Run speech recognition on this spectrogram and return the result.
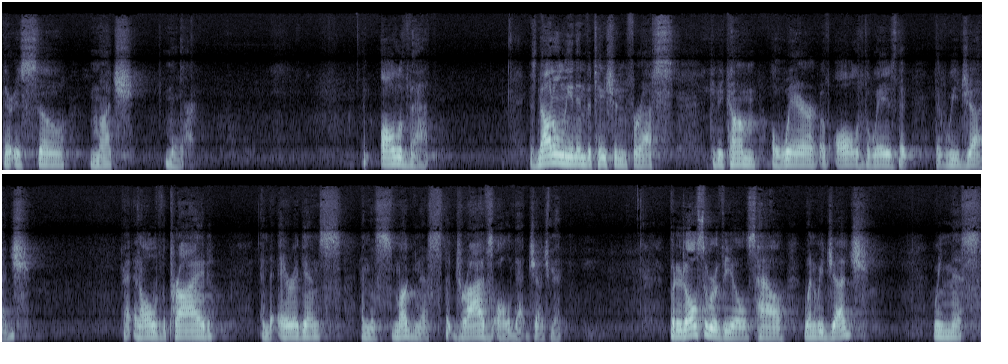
there is so much more. And all of that is not only an invitation for us to become aware of all of the ways that, that we judge, and all of the pride and the arrogance and the smugness that drives all of that judgment. But it also reveals how, when we judge, we miss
